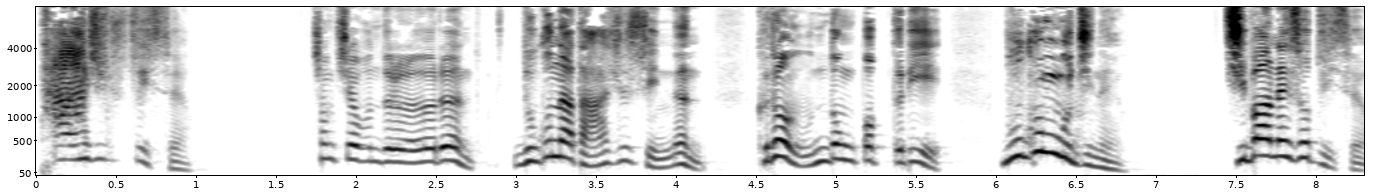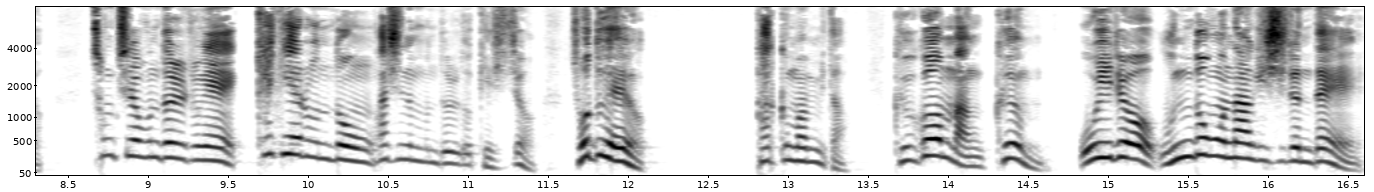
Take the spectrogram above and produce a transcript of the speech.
다 하실 수 있어요. 청취자분들은 누구나 다 하실 수 있는 그런 운동법들이 무궁무진해요. 집안에서도 있어요. 청취자분들 중에 케겔 운동 하시는 분들도 계시죠? 저도 해요. 가끔 합니다. 그것만큼 오히려 운동은 하기 싫은데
